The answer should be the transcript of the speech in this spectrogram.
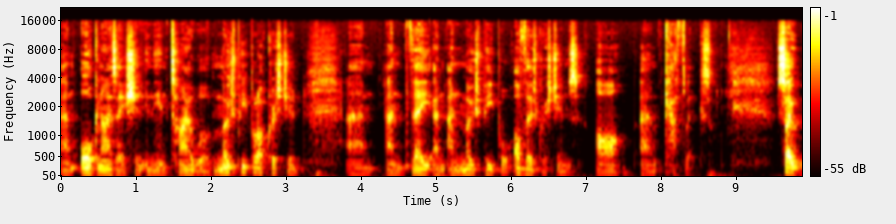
um, organisation in the entire world. Most people are Christian, um, and they and, and most people of those Christians are um, Catholics. So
